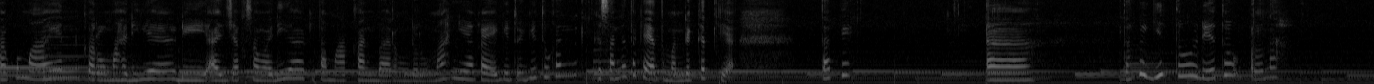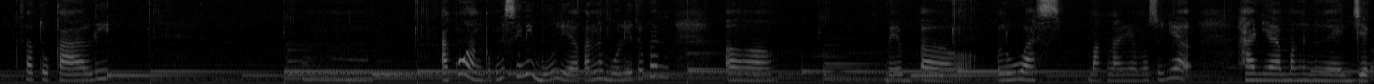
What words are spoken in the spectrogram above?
aku main ke rumah dia diajak sama dia kita makan bareng di rumahnya kayak gitu-gitu kan kesannya tuh kayak teman deket ya. Tapi uh, tapi gitu dia tuh pernah satu kali hmm, aku anggapnya sih ini bully ya karena bully itu kan uh, uh, luas maknanya. Maksudnya hanya mengejek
